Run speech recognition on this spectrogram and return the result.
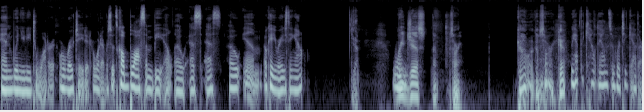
and when you need to water it or rotate it or whatever. So it's called Blossom B L O S S O M. Okay, you ready to sing out? Yeah. One, we just, I'm sorry. Go. I'm sorry. Go. we have to count down so we're together.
